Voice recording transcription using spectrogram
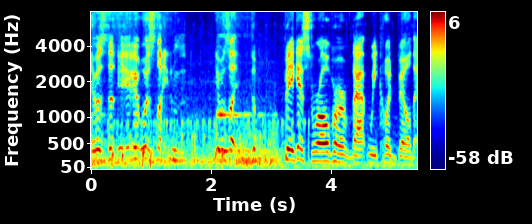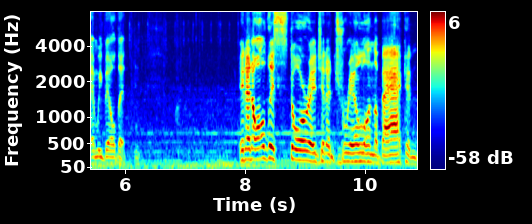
It was the, it was like, it was like the biggest rover that we could build, and we built it. It had all this storage and a drill on the back, and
